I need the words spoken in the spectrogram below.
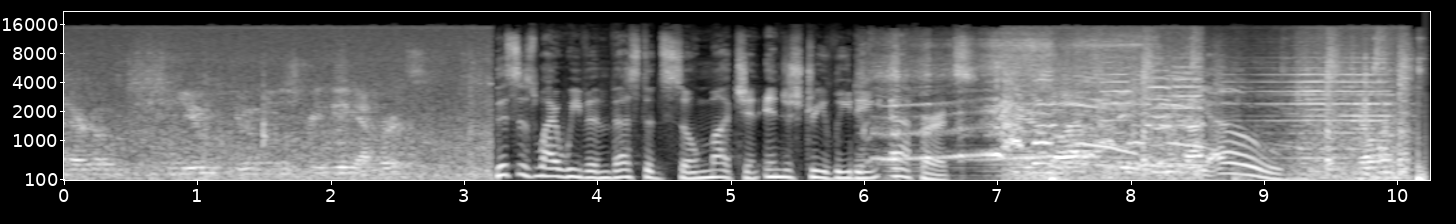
and are going to continue doing industry leading efforts. This is why we've invested so much in industry leading efforts. Yo.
